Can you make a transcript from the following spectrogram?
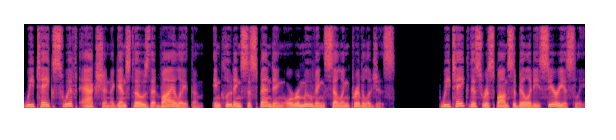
We take swift action against those that violate them, including suspending or removing selling privileges. We take this responsibility seriously,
